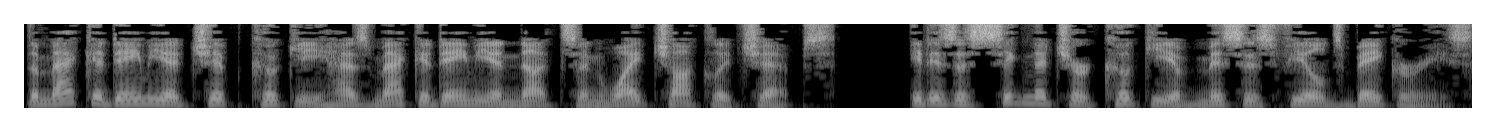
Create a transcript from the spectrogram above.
The macadamia chip cookie has macadamia nuts and white chocolate chips. It is a signature cookie of Mrs. Fields Bakeries.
